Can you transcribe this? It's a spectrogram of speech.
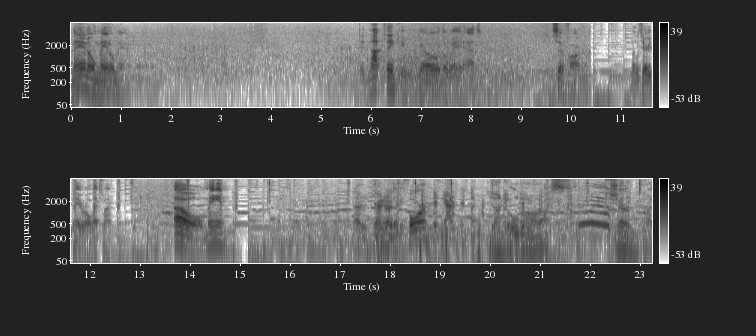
man, oh man, oh man. Did not think it would go the way it has. so far. Military payroll, that's fine. Oh, man. 34. Golden Cross. Sure, why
